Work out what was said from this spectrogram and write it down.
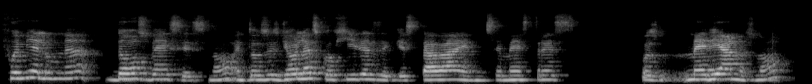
fue mi alumna dos veces, ¿no? Entonces yo la escogí desde que estaba en semestres, pues medianos, ¿no?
